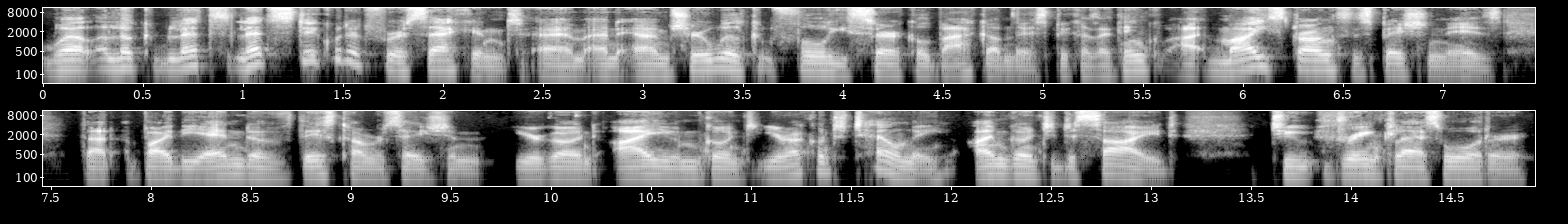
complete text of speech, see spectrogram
Well, look, let's let's stick with it for a second, um, and I'm sure we'll fully circle back on this because I think I, my strong suspicion is that by the end of this conversation, you're going. To, I am going to. You're not going to tell me. I'm going to decide to drink less water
